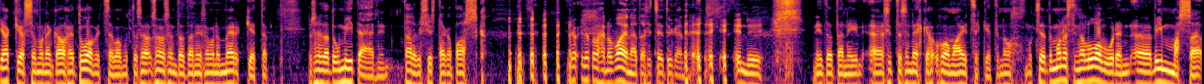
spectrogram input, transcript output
Jakki on semmoinen kauhean tuomitseva, mutta se on, se on sen tota, niin semmoinen merkki, että jos ei sieltä tule mitään, niin tää oli vissiin aika paska. Jo- Joko hän on vainaa tai sitten se ei tykännyt. niin. Niin, tota, niin ää, sitten sen ehkä huomaa itsekin, että no, mutta sieltä monesti siinä luovuuden ää, vimmassa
